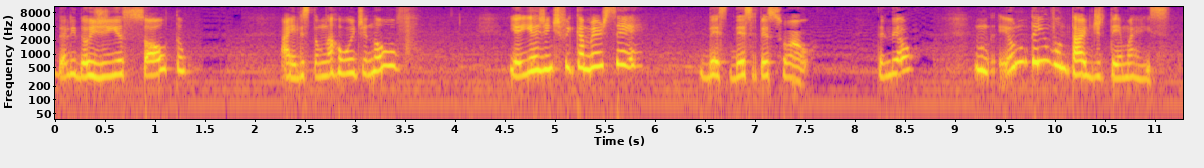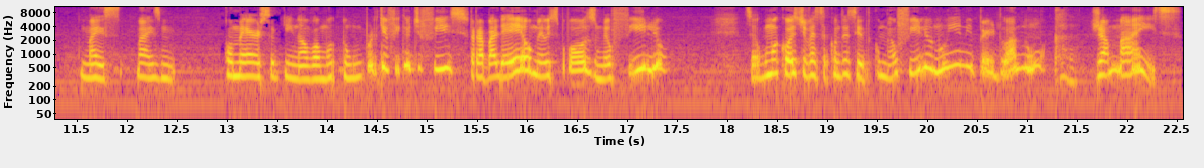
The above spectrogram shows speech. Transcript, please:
dali dois dias soltam. Aí eles estão na rua de novo. E aí a gente fica à mercê desse, desse pessoal. Entendeu? Eu não tenho vontade de ter mais, mais, mais comércio aqui em Nova Mutum, porque fica difícil. Trabalhei eu, meu esposo, meu filho. Se alguma coisa tivesse acontecido com meu filho, eu não ia me perdoar nunca. Jamais.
